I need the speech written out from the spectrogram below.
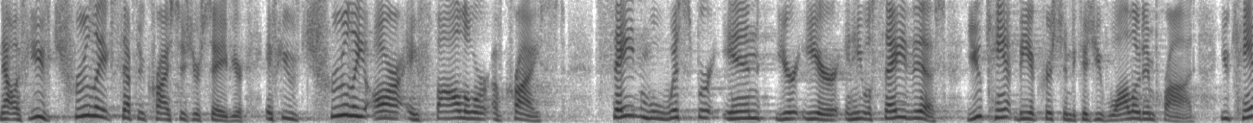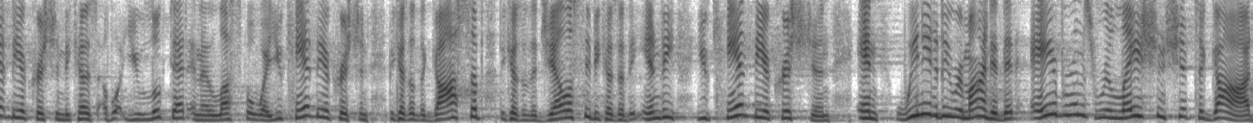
Now, if you've truly accepted Christ as your Savior, if you truly are a follower of Christ, Satan will whisper in your ear and he will say this You can't be a Christian because you've wallowed in pride. You can't be a Christian because of what you looked at in a lustful way. You can't be a Christian because of the gossip, because of the jealousy, because of the envy. You can't be a Christian. And we need to be reminded that Abram's relationship to God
